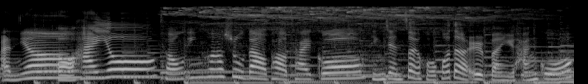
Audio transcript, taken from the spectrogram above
安妞，哦嗨哟！从樱花树到泡菜锅，听见最活泼的日本与韩国。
